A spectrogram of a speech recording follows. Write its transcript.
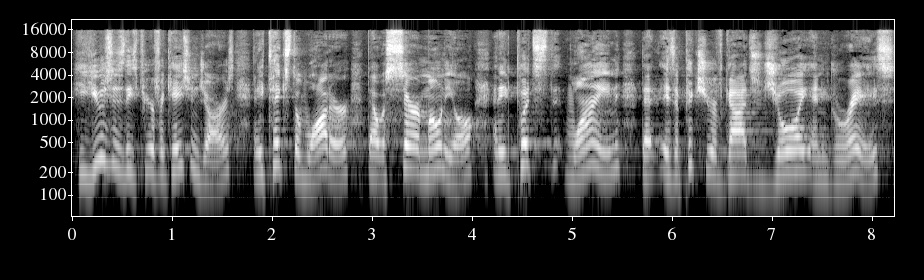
he uses these purification jars and he takes the water that was ceremonial and he puts wine that is a picture of God's joy and grace.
